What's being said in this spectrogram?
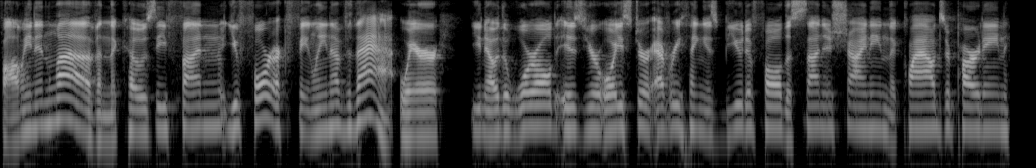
falling in love and the cozy, fun, euphoric feeling of that, where you know the world is your oyster, everything is beautiful, the sun is shining, the clouds are parting.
